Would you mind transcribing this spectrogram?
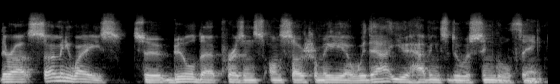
there are so many ways to build that presence on social media without you having to do a single thing.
